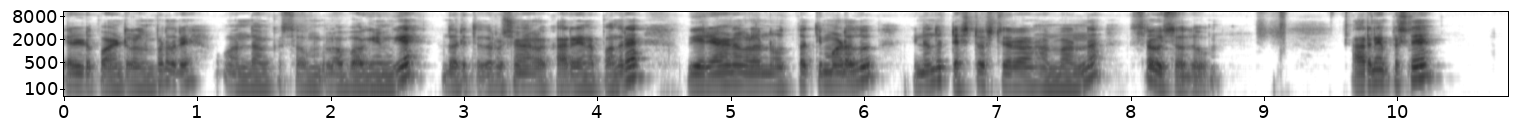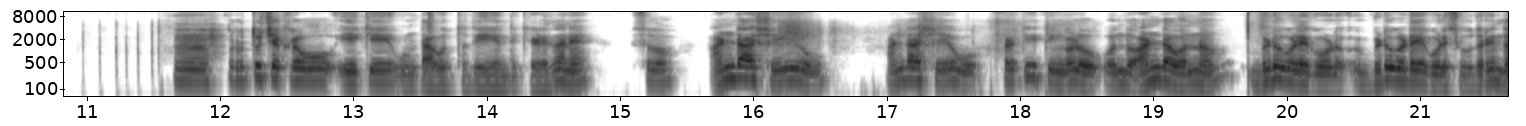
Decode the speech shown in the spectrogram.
ಎರಡು ಪಾಯಿಂಟ್ಗಳನ್ನು ಪಡೆದ್ರೆ ಒಂದು ಅಂಕ ಸುಲಭವಾಗಿ ನಿಮಗೆ ದೊರೆಯುತ್ತದೆ. ವೃಷಣಗಳ ಕಾರ್ಯ ಏನಪ್ಪ ಅಂದರೆ ವೀರ್ಯಾಣುಗಳನ್ನು ಉತ್ಪತ್ತಿ ಮಾಡೋದು, ಇನ್ನೊಂದು ಟೆಸ್ಟೋಸ್ಟಿರಾನ್ ಹಾರ್ಮೋನನ್ನು ಸ್ರವಿಸೋದು. ಆರನೇ ಪ್ರಶ್ನೆ ಋತುಚಕ್ರವು ಏಕೆ ಉಂಟಾಗುತ್ತದೆ ಅಂತ ಕೇಳಿದಾನೆ. ಸೊ, ಅಂಡಾಶಯವು ಅಂಡಾಶಯವು ಪ್ರತಿ ತಿಂಗಳು ಒಂದು ಅಂಡವನ್ನು ಬಿಡುಗಡೆಗೊಳ ಬಿಡುಗಡೆಗೊಳಿಸುವುದರಿಂದ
